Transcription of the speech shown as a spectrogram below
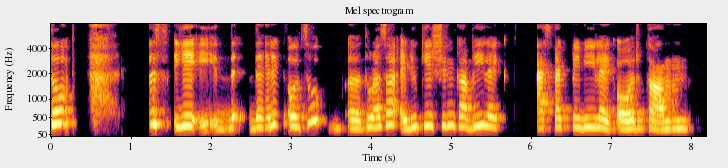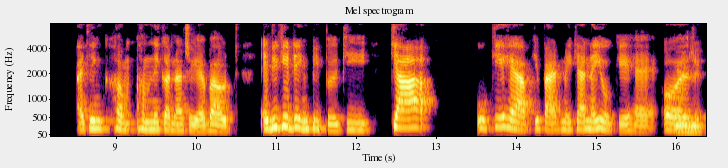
तो this ये देर इज़ ऑल्सो थोड़ा सा एडुकेशन का भी लाइक एस्पेक्ट पे भी लाइक और काम आई थिंक हम हमने करना चाहिए अबाउट एजुकेटिंग पीपल कि क्या ओके okay है आपके पैड में क्या नहीं ओके okay है और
